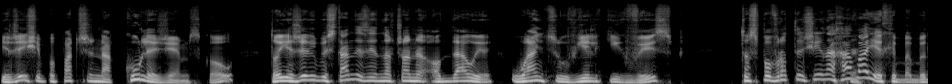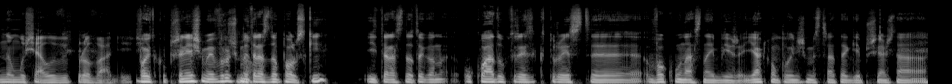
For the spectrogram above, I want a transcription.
Jeżeli się popatrzy na kulę ziemską, to jeżeli by Stany Zjednoczone oddały łańcuch Wielkich Wysp, to z powrotem się na Hawaje chyba będą musiały wyprowadzić. Wojtku, przenieśmy, wróćmy No. teraz do Polski i teraz do tego układu, który jest, który jest e, wokół nas najbliżej. Jaką powinniśmy strategię przyjąć na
